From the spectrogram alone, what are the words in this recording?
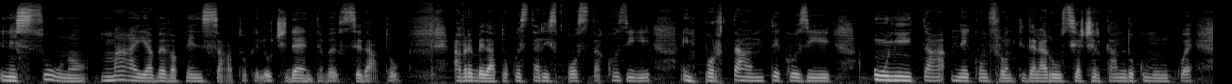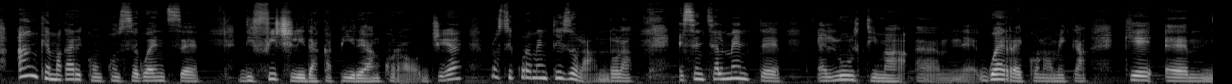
nessuno mai aveva pensato che l'Occidente dato, avrebbe dato questa risposta così importante, così unita nei confronti della Russia, cercando comunque, anche magari con conseguenze difficili da capire ancora oggi, eh, però sicuramente isolandola. Essenzialmente l'ultima ehm, guerra economica che ehm,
